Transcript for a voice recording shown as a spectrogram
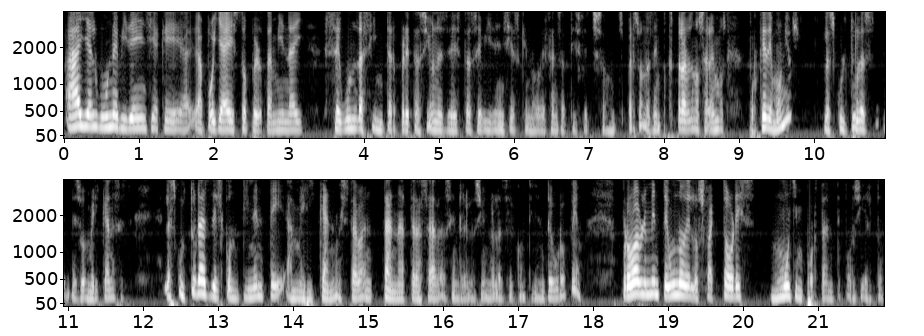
Hay alguna evidencia que apoya esto, pero también hay segundas interpretaciones de estas evidencias que no dejan satisfechos a muchas personas. En pocas palabras, no sabemos por qué demonios las culturas mesoamericanas las culturas del continente americano estaban tan atrasadas en relación a las del continente europeo. Probablemente uno de los factores muy importante, por cierto,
